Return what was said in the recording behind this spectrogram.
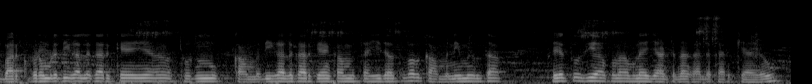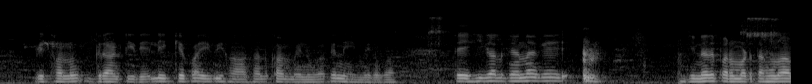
ਵਰਕ ਪਰਮਿਟ ਦੀ ਗੱਲ ਕਰਕੇ ਜਾਂ ਤੁਹਾਨੂੰ ਕੰਮ ਦੀ ਗੱਲ ਕਰਕੇ ਕੰਮ ਚਾਹੀਦਾ ਉਸ ਤੋਂ ਬਾਅਦ ਕੰਮ ਨਹੀਂ ਮਿਲਦਾ, ਫਿਰ ਤੁਸੀਂ ਆਪਣਾ ਆਪਣੇ ਏਜੰਟ ਨਾਲ ਗੱਲ ਕਰਕੇ ਆਇਓ ਵੀ ਸਾਨੂੰ ਗਾਰੰਟੀ ਦੇ, ਲਿਖ ਕੇ ਭਾਈ ਵੀ ਹਾਂ ਸਾਨੂੰ ਕੰਮ ਮਿਲੂਗਾ ਕਿ ਨਹੀਂ ਮਿਲੂਗਾ। ਤੇ ਇਹੀ ਗੱਲ ਕਹਿਣਾ ਕਿ ਜਿਨ੍ਹਾਂ ਦੇ ਪਰਮਿਟ ਤਾਂ ਹੁਣ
